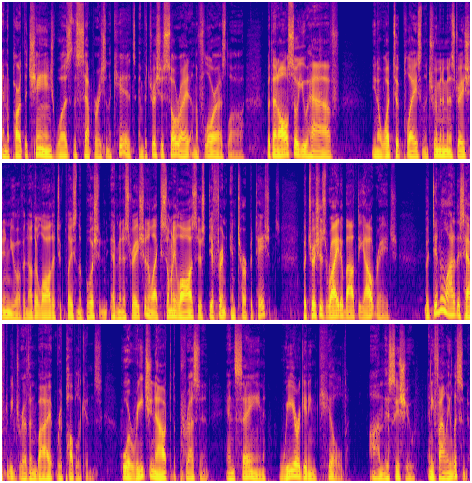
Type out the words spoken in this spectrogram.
And the part that changed was the separation of the kids. And Patricia's so right on the Flores law. But then also you have you know what took place in the Truman administration. You have another law that took place in the Bush administration, and like so many laws, there's different interpretations. Patricia's right about the outrage, but didn't a lot of this have to be driven by Republicans who are reaching out to the president and saying we are getting killed on this issue, and he finally listened to.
